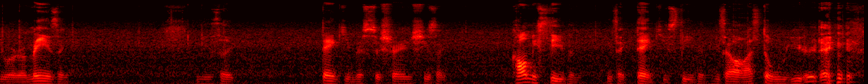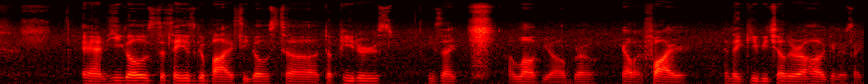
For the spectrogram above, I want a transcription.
You are amazing. And he's like, thank you, Mr. Strange. She's like, call me Stephen. He's like, thank you, Stephen. He's like, oh, that's still weird. and he goes to say his goodbyes. He goes to the Peters. He's like, "I love y'all, bro. Y'all are fire." And they give each other a hug, and it's like,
